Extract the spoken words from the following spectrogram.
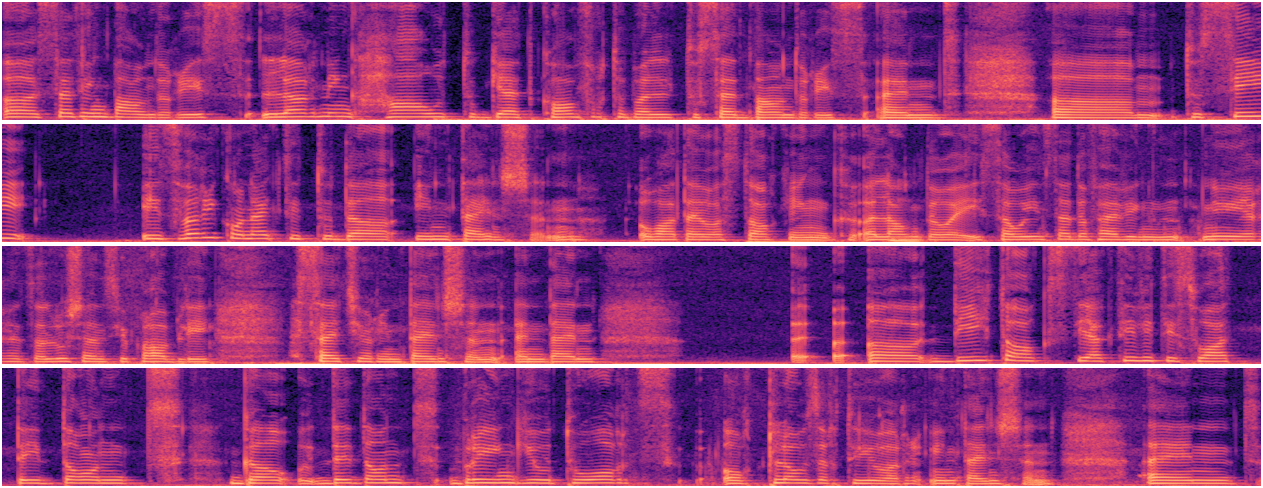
uh, setting boundaries, learning how to get comfortable to set boundaries, and um, to see it's very connected to the intention what I was talking along the way. So instead of having New Year resolutions, you probably set your intention and then uh, uh, detox the activities what they don't go they don't bring you towards or closer to your intention and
